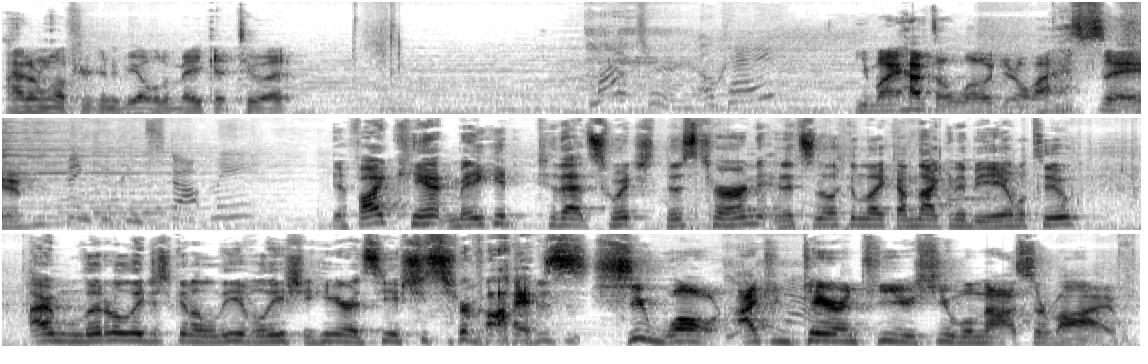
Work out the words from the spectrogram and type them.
I don't know if you're going to be able to make it to it. My turn, okay? You might have to load your last save. Think you can stop me? If I can't make it to that switch this turn, and it's looking like I'm not gonna be able to, I'm literally just gonna leave Alicia here and see if she survives. She won't. I can guarantee you she will not survive.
